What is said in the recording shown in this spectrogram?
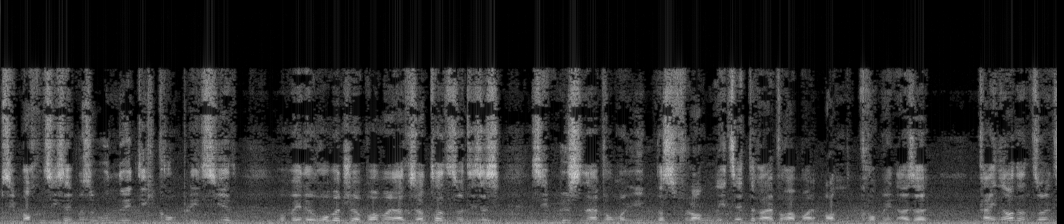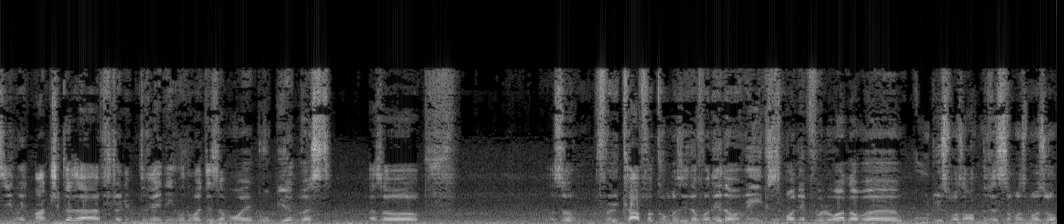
sie machen sich ja immer so unnötig kompliziert. Und wenn der Robert schon ein paar Mal auch gesagt hat, so dieses, sie müssen einfach mal üben, das Flanken etc. einfach einmal ankommen. Also, keine Ahnung, dann sollen sie mit Manschkeller aufstellen im Training und heute das einmal probieren, weißt Also, pff, also viel kaufen kann man sich davon nicht, aber wenigstens mal nicht verloren, aber gut ist was anderes, sagen wir es mal so.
